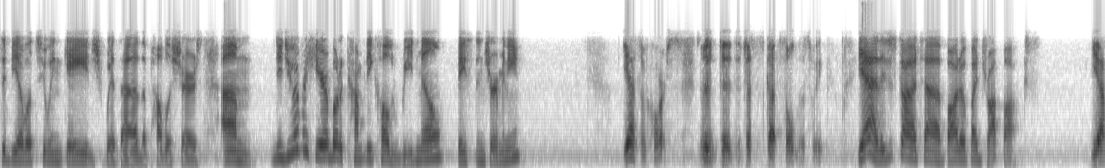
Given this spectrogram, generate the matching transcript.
to be able to engage with uh, the publishers. Um, did you ever hear about a company called Readmill based in Germany? Yes, of course. So, it, it, just got sold this week. Yeah, they just got uh, bought out by Dropbox. Yeah,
